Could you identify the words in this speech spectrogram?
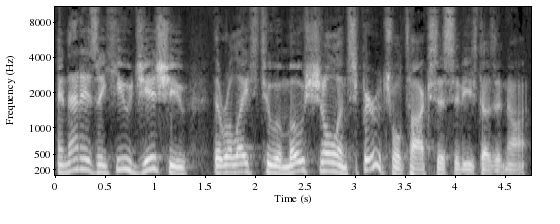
and that is a huge issue that relates to emotional and spiritual toxicities, does it not?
